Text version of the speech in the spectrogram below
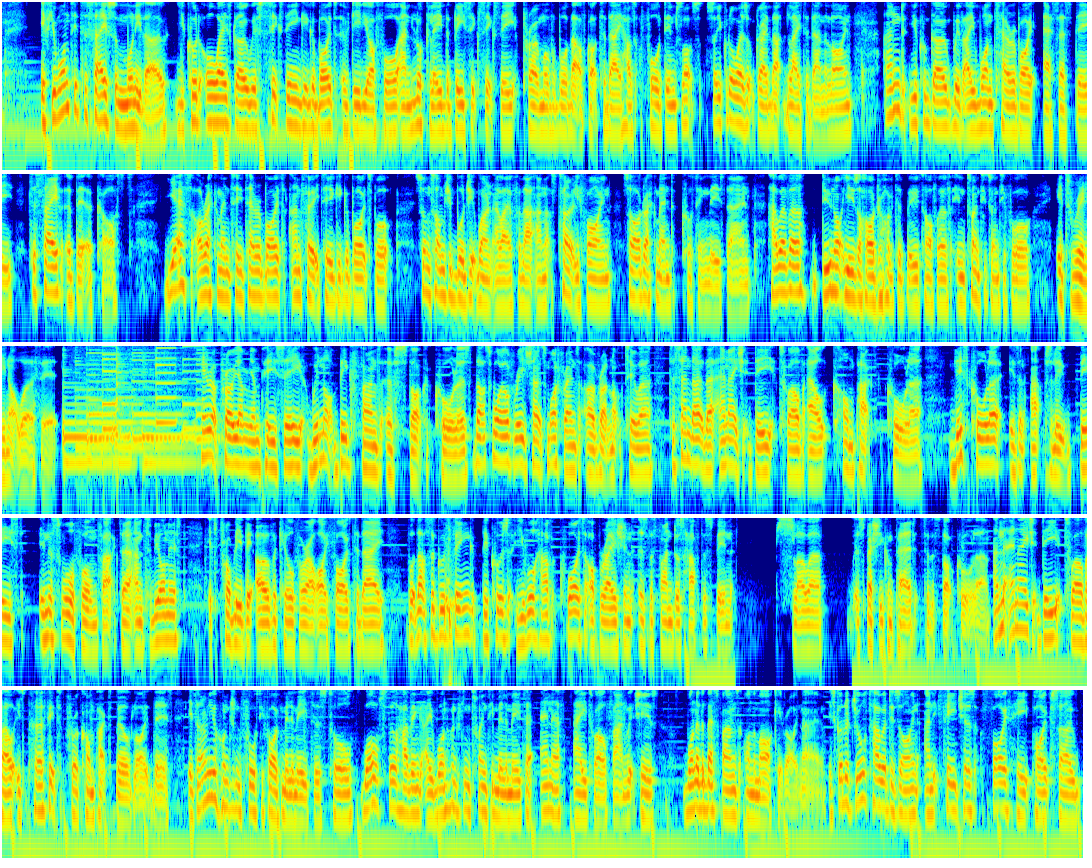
if you wanted to save some money though, you could always go with 16 gigabytes of DDR4 and luckily the B660 Pro motherboard that I've got today has four DIMM slots, so you could always upgrade that later down the line. And you could go with a one terabyte SSD to save a bit of costs. Yes, I recommend two terabytes and 32 gigabytes, but Sometimes your budget won't allow for that and that's totally fine, so I'd recommend cutting these down. However, do not use a hard drive to boot off of in 2024, it's really not worth it. Here at Pro Yum Yam PC, we're not big fans of stock coolers. That's why I've reached out to my friends over at Noctua to send out their NH-D12L compact cooler. This cooler is an absolute beast in a small form factor and to be honest, it's probably a bit overkill for our i5 today, but that's a good thing because you will have quieter operation as the fan does have to spin slower especially compared to the stock cooler. And the NH-D12L is perfect for a compact build like this. It's only 145mm tall while still having a 120mm NF-A12 fan which is one of the best fans on the market right now. It's got a dual tower design and it features five heat pipes so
